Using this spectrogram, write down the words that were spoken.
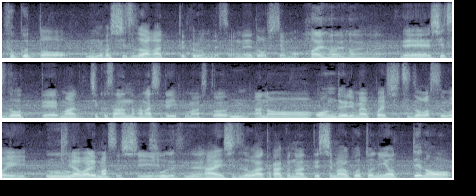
吹くとうん。やっぱ湿度上がってくるんですよねどうしても。はいはいはいはい。で湿度って、まあ、畜産の話でいきますと、うん。あの温度よりもやっぱり湿度はすごいうん。嫌われますし、そうですね。はい、湿度が高くなってしまうことによっての、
